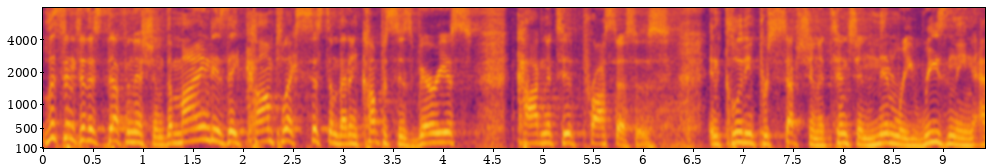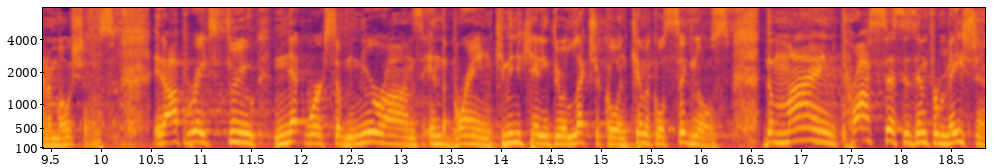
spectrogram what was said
Listen to this definition. The mind is a complex system that encompasses various cognitive processes, including perception, attention, memory, reasoning, and emotions. It operates through networks of neurons in the brain, communicating through electrical and chemical signals. The mind processes information,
